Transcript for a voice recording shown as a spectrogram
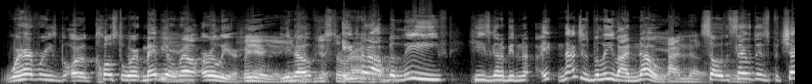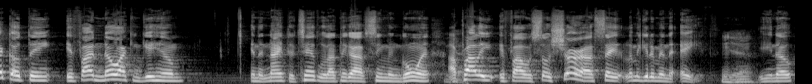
wherever he's or close to where, maybe Yeah. around earlier. yeah, yeah, you know, Just even around though I believe he's going to be the, not just believe, I know. I know. So the same Yeah. with this Pacheco thing. If I know I can get him in the ninth or tenth, well, I think I've seen him going. I probably, if I was so sure, I'd say, let me get him in the eighth. Yeah. You know,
